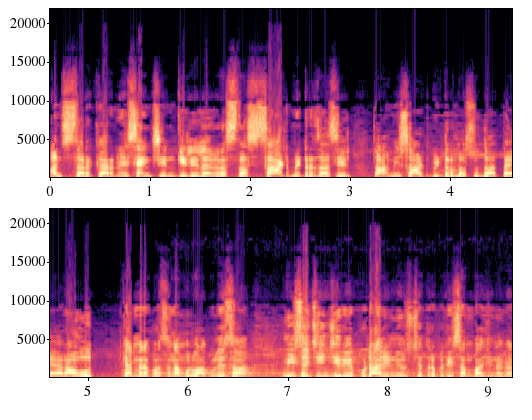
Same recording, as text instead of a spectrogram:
आणि सरकारने सँक्शन केलेला रस्ता साठ मीटरचा असेल तर आम्ही साठ मीटरला सुद्धा तयार आहोत. कॅमेरा पर्सन अमोल वाघुलेसह मी सचिन जिरे पुढारी न्यूज छत्रपती संभाजीनगर.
